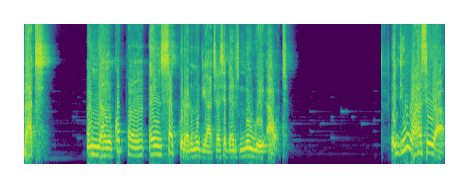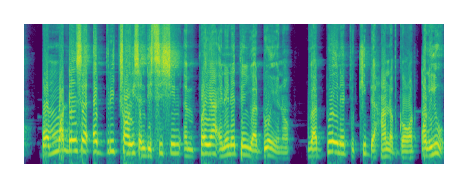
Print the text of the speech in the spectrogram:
But onyankopɔn nsa kura no mu deɛ akyerɛ sɛ there is no way out nti wowɔ ha sei a bɔ mmɔden sɛ every choice and decision and prayer and anything you are doing you know, you are doing it to keep the hand of god on you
